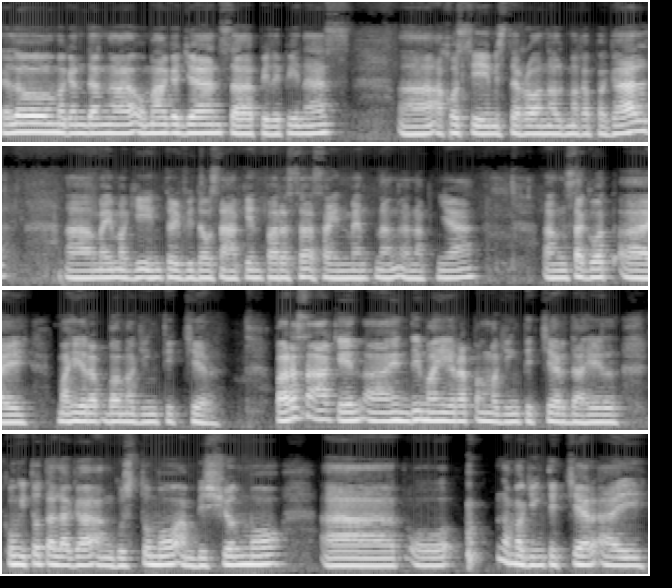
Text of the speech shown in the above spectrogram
Hello, magandang ah, umaga dyan sa Pilipinas. Ah, ako si Mr. Ronald Macapagal. Ah, may mag interview daw sa akin para sa assignment ng anak niya. Ang sagot ay, mahirap ba maging teacher? Para sa akin, ah, hindi mahirap ang maging teacher dahil kung ito talaga ang gusto mo, ambisyon mo, at o na maging teacher ay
